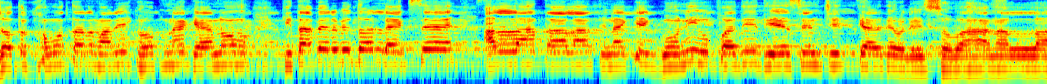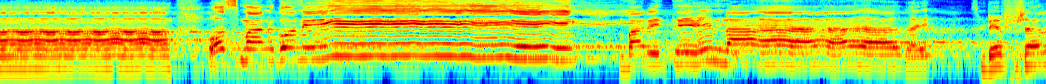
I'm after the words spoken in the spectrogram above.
যত ক্ষমতার মালিক হোক না কেন, কিতাবের ভিতর লেখছে, আল্লাহ তাআলা তিনাকে গনি উপাধি দিয়েছেন চিৎকার দিয়ে বলি সুবাহান আল্লাহ ওসমান গনি বাড়িতে না ব্যবসার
